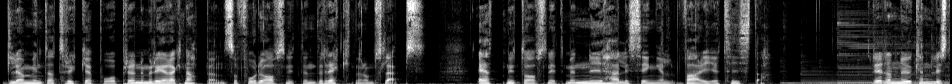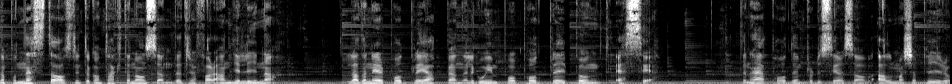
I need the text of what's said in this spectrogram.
Glöm inte att trycka på prenumerera-knappen så får du avsnitten direkt när de släpps. Ett nytt avsnitt med en ny härlig singel varje tisdag. Redan nu kan du lyssna på nästa avsnitt av kontaktannonsen där träffar Angelina. Ladda ner Podplay-appen eller gå in på podplay.se. Den här podden produceras av Alma Shapiro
